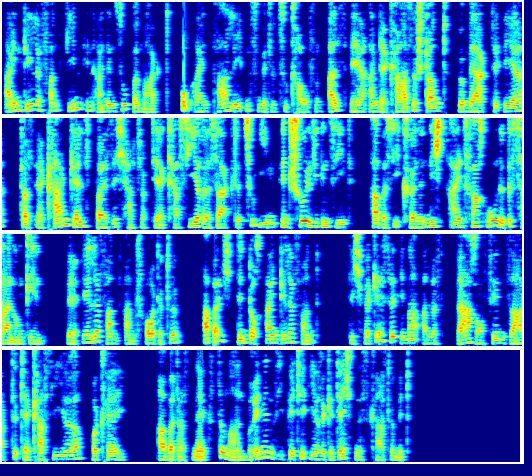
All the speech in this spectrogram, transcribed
Ein Elefant ging in einen Supermarkt, um ein paar Lebensmittel zu kaufen. Als er an der Kasse stand, bemerkte er, dass er kein Geld bei sich hatte. Der Kassierer sagte zu ihm, entschuldigen Sie, aber Sie können nicht einfach ohne Bezahlung gehen. Der Elefant antwortete, aber ich bin doch ein Elefant. Ich vergesse immer alles. Daraufhin sagte der Kassierer, okay, aber das nächste Mal bringen Sie bitte Ihre Gedächtniskarte mit.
